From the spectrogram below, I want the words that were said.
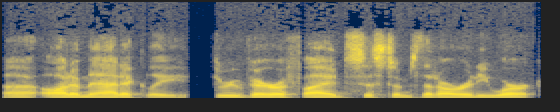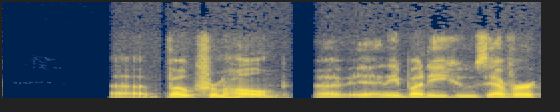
uh, automatically through verified systems that already work. Uh, vote from home. Uh, anybody who's ever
